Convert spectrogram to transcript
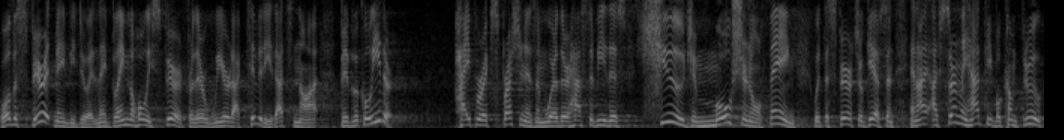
Well, the Spirit made me do it. And they blame the Holy Spirit for their weird activity. That's not biblical either hyper expressionism where there has to be this huge emotional thing with the spiritual gifts. And, and I, have certainly had people come through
